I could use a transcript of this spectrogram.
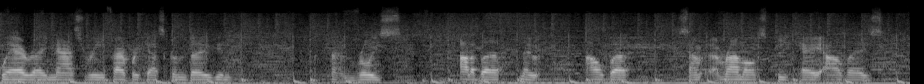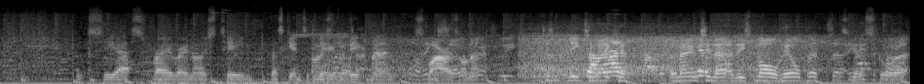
Guerrero, Nasri, Fabregas, Gundogan and Reus Alaba, no, Alba, Sam, Ramos, PK, Alves, CS, very, very nice team. Let's get into the game, big man, Suarez on it. Doesn't need to make a, a mountain out of this molehill, but uh, he's going to score it.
